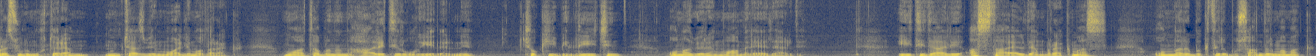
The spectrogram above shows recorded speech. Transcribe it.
Resulü Muhterem mümtaz bir muallim olarak muhatabının haleti ruhiyelerini çok iyi bildiği için ona göre muamele ederdi. İtidali asla elden bırakmaz, onları bıktırıp usandırmamak,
